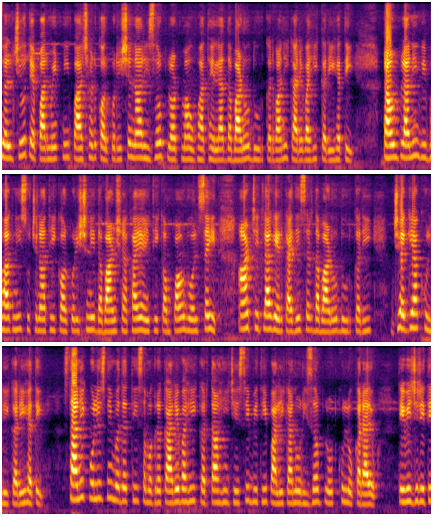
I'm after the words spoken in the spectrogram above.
જલજ્યોત એપાર્ટમેન્ટની પાછળ કોર્પોરેશનના રિઝર્વ પ્લોટમાં ઊભા થયેલા દબાણો દૂર કરવાની કાર્યવાહી કરી હતી. ટાઉન પ્લાનિંગ વિભાગની સૂચનાથી કોર્પોરેશનની દબાણ શાખાએ અહીંથી કમ્પાઉન્ડ વોલ સહિત આઠ જેટલા ગેરકાયદેસર દબાણો દૂર કરી જગ્યા ખુલ્લી કરી હતી. સ્થાનિક પોલીસની મદદથી સમગ્ર કાર્યવાહી કરતા અહીં જેસીબીથી પાલિકાનો રિઝર્વ પ્લોટ ખુલ્લો કરાયો. તેવી જ રીતે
